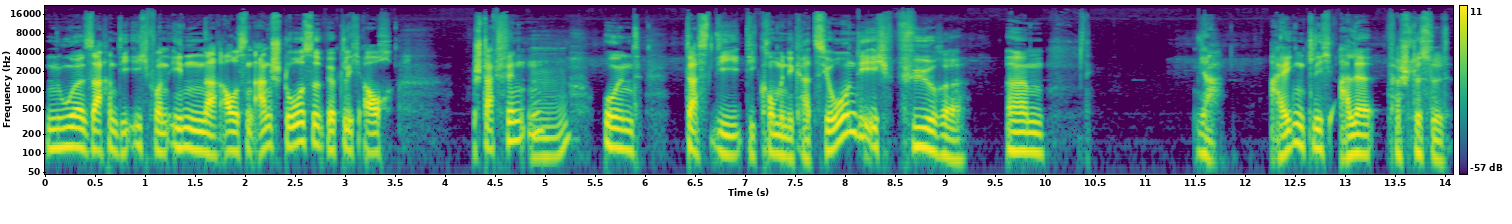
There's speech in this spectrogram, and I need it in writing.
nur Sachen, die ich von innen nach außen anstoße, wirklich auch stattfinden. Mhm. Und dass die, die Kommunikation, die ich führe, ähm, ja, eigentlich alle verschlüsselt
